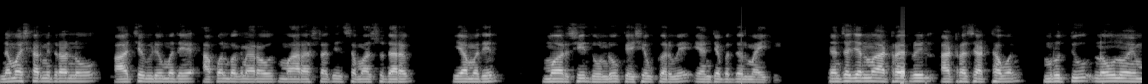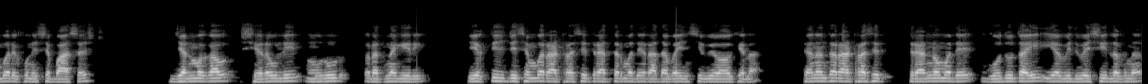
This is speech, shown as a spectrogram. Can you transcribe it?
नमस्कार मित्रांनो आजच्या व्हिडिओमध्ये आपण बघणार आहोत महाराष्ट्रातील समाजसुधारक यामधील महर्षी धोंडो केशव कर्वे यांच्याबद्दल माहिती. त्यांचा जन्म अठरा एप्रिल अठराशे अठ्ठावन्न मृत्यू नऊ नोव्हेंबर एकोणीसशे बासष्ट जन्मगाव शेरवली मुरुड रत्नागिरी. एकतीस डिसेंबर अठराशे त्र्याहत्तरमध्ये राधाबाईंशी विवाह केला. त्यानंतर अठराशे त्र्याण्णवमध्ये गोदूताई या विधवेशी लग्न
